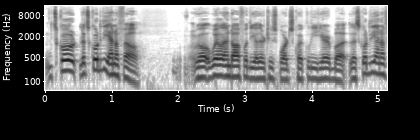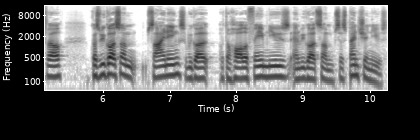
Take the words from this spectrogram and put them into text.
let's go. Let's go to the NFL. We'll we'll end off with the other two sports quickly here, but let's go to the NFL because we got some signings, we got the Hall of Fame news, and we got some suspension news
